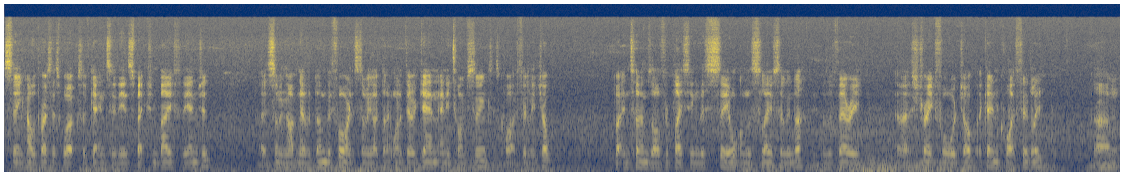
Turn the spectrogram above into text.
seeing how the process works of getting to the inspection bay for the engine. Uh, it's something I've never done before and it's something I don't want to do again anytime soon because it's quite a fiddly job. But in terms of replacing this seal on the slave cylinder, it was a very uh, straightforward job, again quite fiddly. Um,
